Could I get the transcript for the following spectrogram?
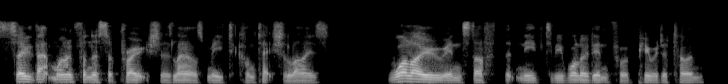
so that mindfulness approach allows me to contextualize, wallow in stuff that need to be wallowed in for a period of time,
